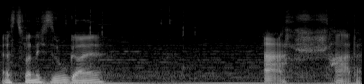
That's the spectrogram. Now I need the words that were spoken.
Er ist zwar nicht so geil, Ach, schade.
